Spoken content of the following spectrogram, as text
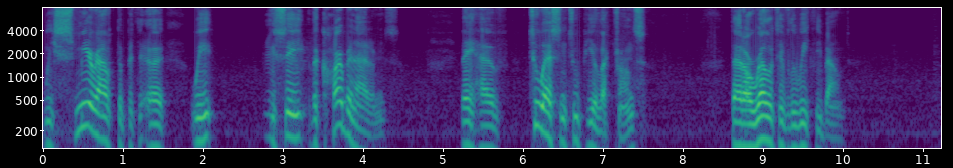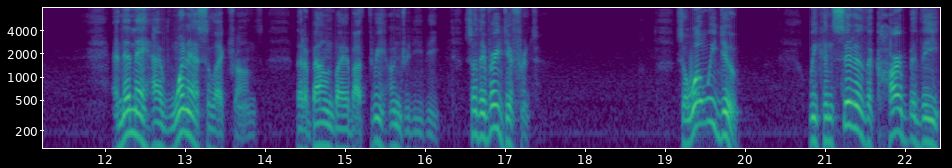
We smear out the, uh, we, you see, the carbon atoms, they have two s and two p electrons that are relatively weakly bound. And then they have 1s electrons that are bound by about 300 eV. So they're very different. So what we do, we consider the carbon, the,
